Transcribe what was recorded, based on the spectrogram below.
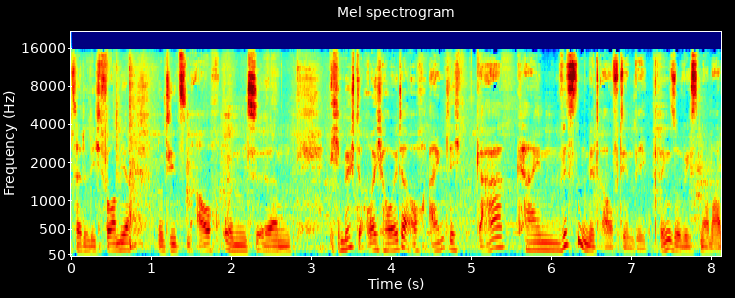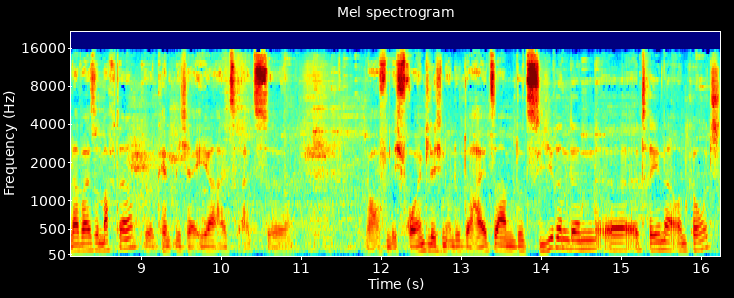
Zettel liegt vor mir, Notizen auch. Und ähm, ich möchte euch heute auch eigentlich gar kein Wissen mit auf den Weg bringen, so wie ich es normalerweise mache. Ihr kennt mich ja eher als, als äh, ja, hoffentlich freundlichen und unterhaltsamen dozierenden äh, Trainer und Coach.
